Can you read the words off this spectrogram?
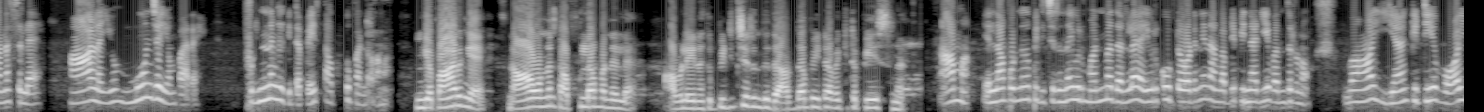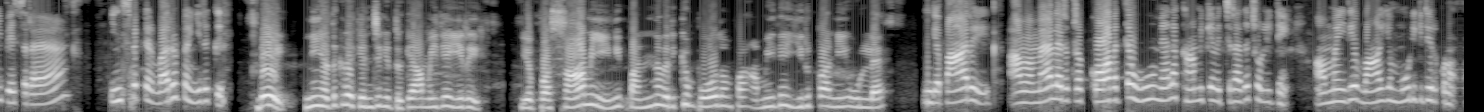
மனசுல. ஆளையும் மூஞ்சையும் பாரு. பொண்ணுங்க கிட்ட போய் தப்பு பண்றான் இங்க பாருங்க நான் ஒன்னும் தப்புலாம் பண்ணல. அவளை எனக்கு பிடிச்சிருந்தது அதான் போயிட்டு அவகிட்ட பேசினேன். ஆமா எல்லா பொண்ணுங்க பிடிச்சிருந்தா இவர் மன்மதன்ல இவர் கூப்பிட்ட உடனே நாங்க அப்படியே பின்னாடியே வந்துடணும். வாய் என் கிட்டயே வாய் பேசுற. இன்ஸ்பெக்டர் வரட்டும் இருக்கு. டேய் நீ எதுக்குட கெஞ்சிக்கிட்டு இருக்க? அமைதியா இரு. எப்பா சாமி நீ பண்ண வரைக்கும் போதும்பா. அமைதியா இருப்பா நீ உள்ள. இங்க பாரு அவன் மேல இருக்கிற கோவத்தை உன் மேல காமிக்க வச்சிடாத சொல்லிட்டேன். அமைதியா வாயை மூடிக்கிட்டு இருக்கணும்.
